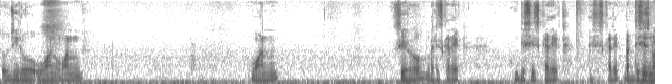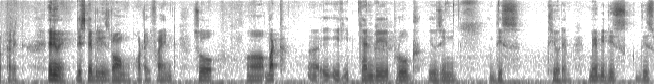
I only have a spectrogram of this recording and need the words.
so 0 1 1 1 0 that is correct this is correct this is correct but this is not correct anyway this table is wrong what I find. So, uh, but uh, it, it, can be proved using this theorem maybe this this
